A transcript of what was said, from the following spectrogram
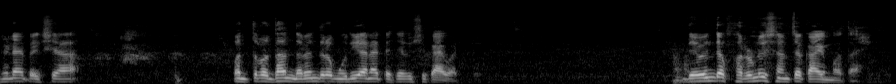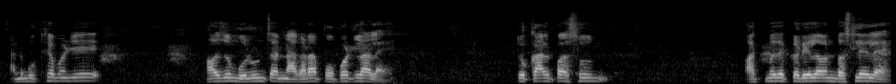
घेण्यापेक्षा पंतप्रधान नरेंद्र मोदी यांना त्याच्याविषयी काय वाटतं? देवेंद्र फडणवीस यांचं काय मत आहे? आणि मुख्य म्हणजे हा जो मुलुंडचा नागडा पोपटलाल आहे तो कालपासून आतमध्ये कडी लावून बसलेला आहे.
